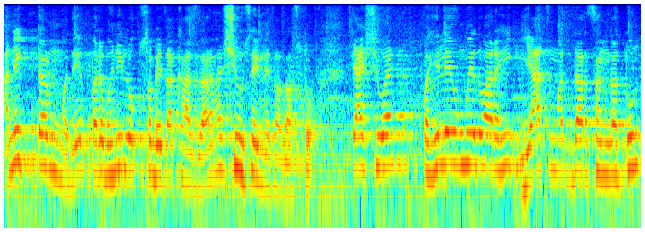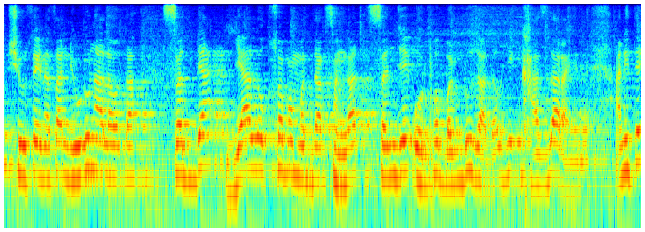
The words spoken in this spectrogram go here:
अनेक टर्ममध्ये परभणी लोकसभेचा खासदार हा शिवसेनेचाच असतो. त्याशिवाय पहिले उमेदवारही याच मतदारसंघातून शिवसेनेचा निवडून आला होता. सध्या या लोकसभा मतदारसंघात संजय उर्फ बंडू जाधव हे खासदार आहेत आणि ते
